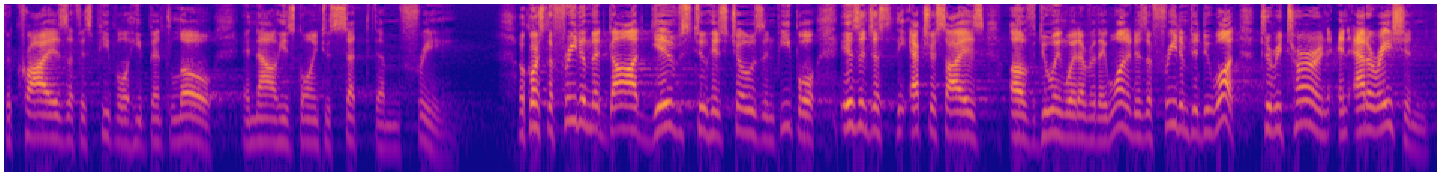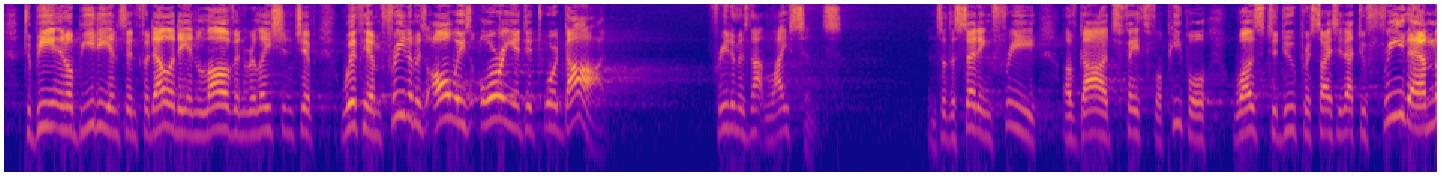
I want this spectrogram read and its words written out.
the cries of his people. He bent low, and now he's going to set them free. Of course, the freedom that God gives to his chosen people isn't just the exercise of doing whatever they want. It is a freedom to do what? To return in adoration, to be in obedience and fidelity and love and relationship with him. Freedom is always oriented toward God. Freedom is not license. And so the setting free of God's faithful people was to do precisely that, to free them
